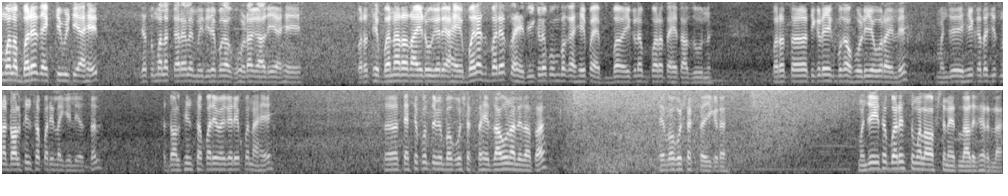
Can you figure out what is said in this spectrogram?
तुम्हाला बऱ्याच ॲक्टिव्हिटी आहेत. ज्या तुम्हाला करायला मिळतील. हे बघा घोडागाडी आहे. परत हे बनारा राईड वगैरे आहे. बऱ्याच बऱ्याच आहेत. इकडे पण बघा हे पाय ब इकडे परत आहेत अजून. परत तिकडे एक बघा होडी येऊ राहिले. म्हणजे हे कदाचित ना डॉल्फिन सफारीला गेली असेल. तर डॉल्फिन सफारी वगैरे पण आहे. तर त्याचे पण तुम्ही बघू शकता. हे जाऊन आले जाता हे बघू शकता इकडं. म्हणजे इथं बरेच तुम्हाला ऑप्शन आहेत लाडघरला.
